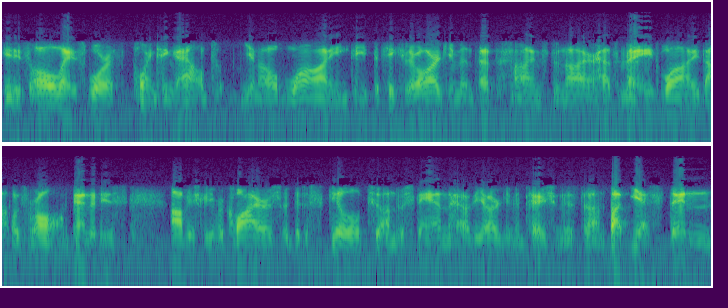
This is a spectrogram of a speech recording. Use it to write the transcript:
it is always worth pointing out, you know, why the particular argument that the science denier has made, why that was wrong. And it is obviously requires a bit of skill to understand how the argumentation is done. But yes, then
